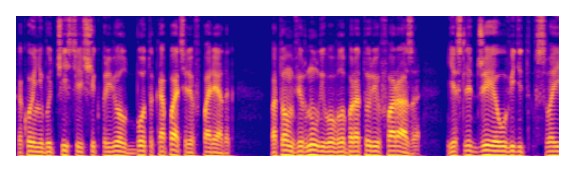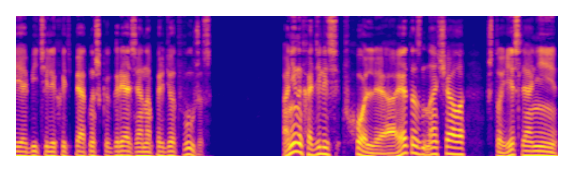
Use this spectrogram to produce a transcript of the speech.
какой-нибудь чистильщик привел бота-копателя в порядок. Потом вернул его в лабораторию Фараза. Если Джия увидит в своей обители хоть пятнышко грязи, она придет в ужас. Они находились в холле, а это означало, что если они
